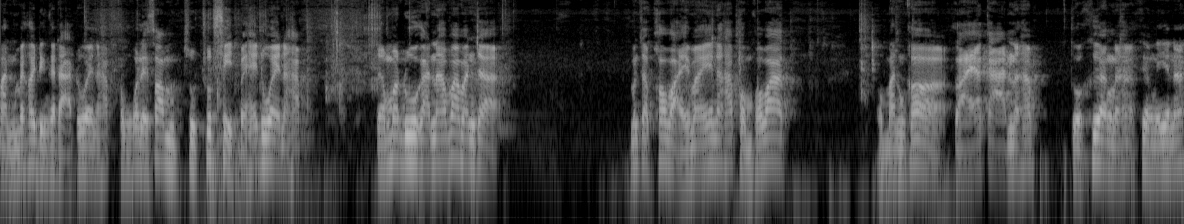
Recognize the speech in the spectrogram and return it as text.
มันไม่ค่อยดึงกระดาษด้วยนะครับ ผมก็เลยซ่อมชุดชุดฟีดไปให้ด้วยนะครับ เดี๋ยวมาดูกันนะว่ามันจะ มันจะพอไหวไหมนะครับ ผมเพราะว่ามันก็หลายอาการนะครับ ตัวเครื่องนะฮะเครื่องนี้นะ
